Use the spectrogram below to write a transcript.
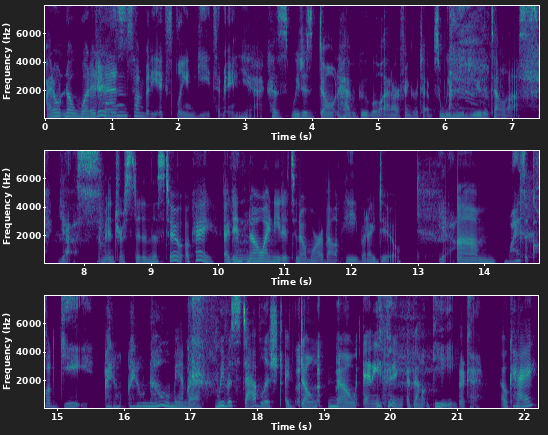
I don't know what it is. Can somebody explain ghee to me? Yeah, because we just don't have Google at our fingertips. We need you to tell us. Yes. I'm interested in this too. Okay. I didn't know I needed to know more about ghee, but I do. Yeah. Um, Why is it called ghee? I don't I don't know, Amanda. We've established I don't know anything about ghee. Okay. Okay?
